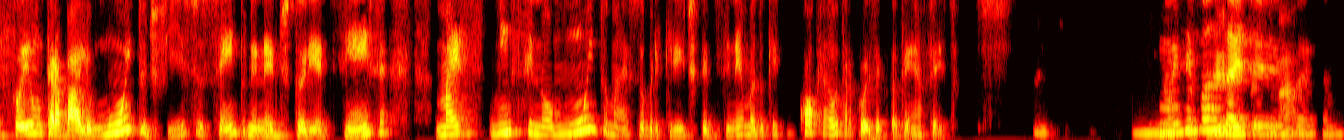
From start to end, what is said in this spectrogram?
foi um trabalho muito difícil, sempre na editoria de ciência, mas me ensinou muito mais sobre crítica de cinema do que qualquer outra coisa que eu tenha feito. Não muito importante isso. Então.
